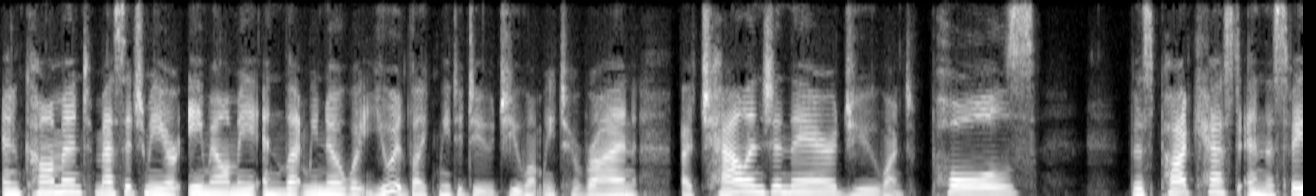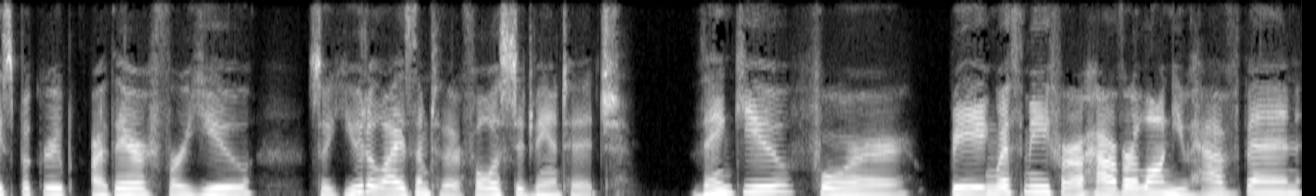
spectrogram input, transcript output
and comment, message me, or email me and let me know what you would like me to do. Do you want me to run a challenge in there? Do you want polls? This podcast and this Facebook group are there for you, so utilize them to their fullest advantage. Thank you for being with me for however long you have been.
